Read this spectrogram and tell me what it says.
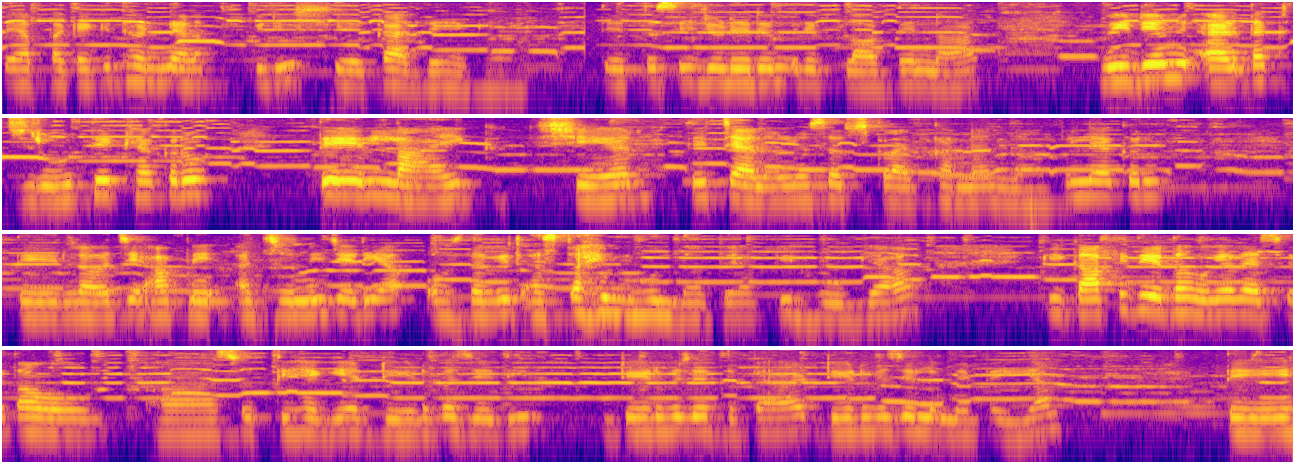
ਤੇ ਆਪਾਂ ਕਹਿ ਕੇ ਤੁਹਾਡੇ ਨਾਲ ਵੀਡੀਓ ਸ਼ੇਅਰ ਕਰਦੇ ਹੈਗੇ ਹਾਂ। ਤੇ ਤੁਸੀਂ ਜੁੜੇ ਰਹੋ ਮੇਰੇ ਵਲੌਗ ਦੇ ਨਾਲ। ਵੀਡੀਓ ਨੂੰ ਐਂਡ ਤੱਕ ਜ਼ਰੂਰ ਦੇਖਿਆ ਕਰੋ ਤੇ ਲਾਈਕ ਸ਼ੇਅਰ ਤੇ ਚੈਨਲ ਨੂੰ ਸਬਸਕ੍ਰਾਈਬ ਕਰਨਾ ਨਾ ਭੁੱਲਿਆ ਕਰੋ। ਤੇ ਲਓ ਜੀ, ਆਪਣੀ ਅਜੂਨੀ ਜਿਹੜੀ ਆ ਉਸ ਦਾ ਵੀ ਰੈਸਟ ਟਾਈਮ ਹੁੰਦਾ ਪਿਆ ਵੀ ਹੋ ਗਿਆ। ਕਿ ਕਾਫੀ ਦੇਰ ਦਾ ਹੋ ਗਿਆ ਵੈਸੇ ਤਾਂ ਉਹ ਸੁੱਤੀ ਹੈਗੀ ਆ 1:30 ਵਜੇ ਦੀ। 1:30 ਵਜੇ ਦੁਪਹਿਰ 1:30 ਵਜੇ ਲੰਮੇ ਪਈ ਆ। ਤੇ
